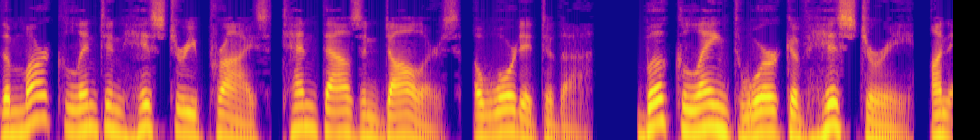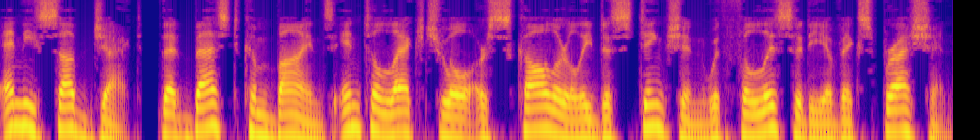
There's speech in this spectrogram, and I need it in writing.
The Mark Lynton History Prize $10,000, awarded to the book-length work of history, on any subject, that best combines intellectual or scholarly distinction with felicity of expression."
